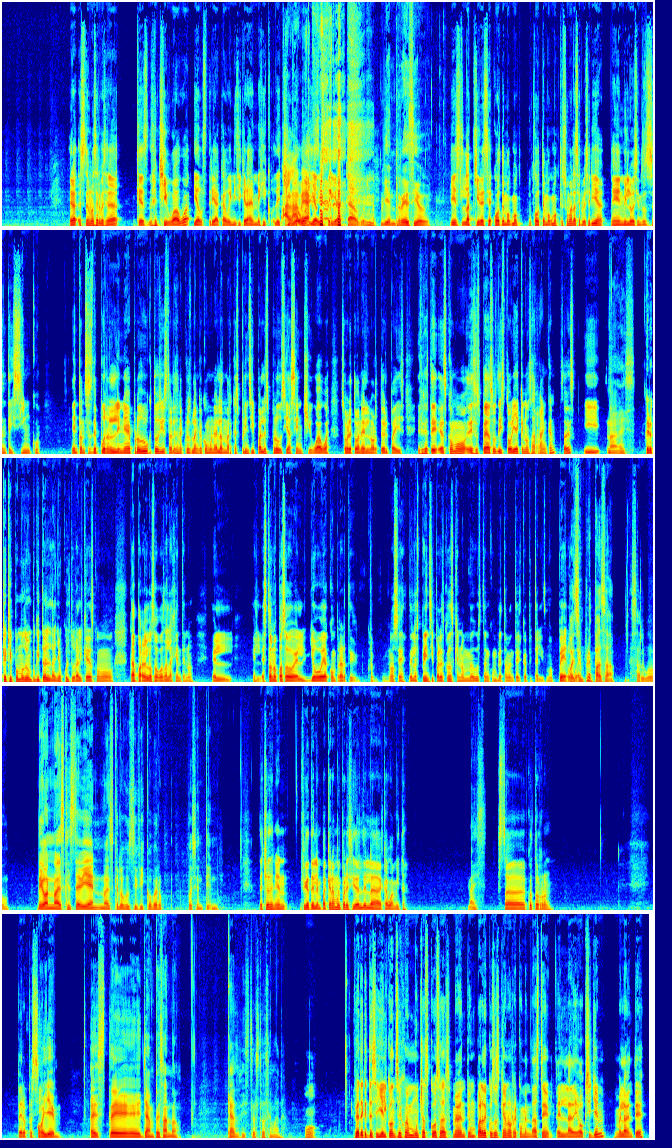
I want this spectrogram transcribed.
era, es de una cervecera que es de Chihuahua y Austriaca, güey. Ni siquiera de México, de Chihuahua y Austriaca, güey. Bien recio, güey. Es, la adquiere Cuauhtémoc, Moc- Cuauhtémoc Moctezuma, la cervecería, en 1965. Entonces depuran la línea de productos y establecen a Cruz Blanca como una de las marcas principales producidas en Chihuahua, sobre todo en el norte del país. Y fíjate, es como esos pedazos de historia que nos arrancan, ¿sabes? Y Nice. Creo que aquí podemos ver un poquito del daño cultural que es como taparle los ojos a la gente, ¿no? El, el esto no pasó, el yo voy a comprarte, no sé, de las principales cosas que no me gustan completamente del capitalismo, pero Pues bueno. siempre pasa. Es algo. Digo, no es que esté bien, no es que lo justifico, pero pues entiendo. De hecho tenían, fíjate, el empaque era muy parecido al de la caguamita. Nice. Está cotorrón. Pero pues sí. Oye, este, ya empezando. ¿Qué has visto esta semana? Oh. Fíjate que te seguí el consejo en muchas cosas. Me aventé un par de cosas que nos recomendaste. En la de Oxygen, me la aventé.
